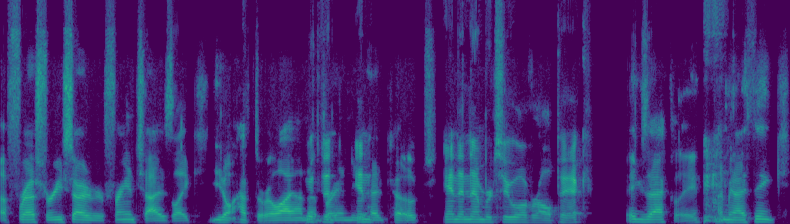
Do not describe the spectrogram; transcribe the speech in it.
a fresh restart of your franchise. Like you don't have to rely on With a the- brand new and- head coach. And the number two overall pick. Exactly. I mean, I think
